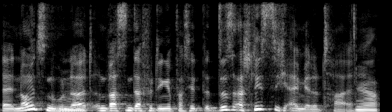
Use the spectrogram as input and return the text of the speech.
äh, 1900 und was sind da für Dinge passiert. Das erschließt sich einem ja total. Mhm. ja.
